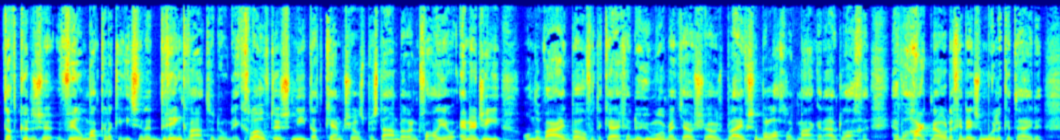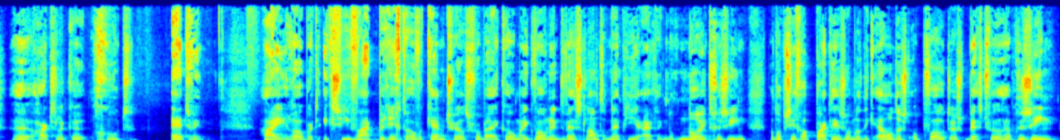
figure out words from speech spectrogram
Dat kunnen ze veel makkelijker iets in het drinkwater doen. Ik geloof dus niet dat chemtrails bestaan. Bedankt voor al jouw energy om de waarheid boven te krijgen. En de humor met jouw shows. Blijf ze belachelijk maken en uitlachen. Hebben hard nodig in deze moeilijke tijden. Uh, hartelijke groet, Edwin. Hi Robert, ik zie vaak berichten over chemtrails voorbij komen. Ik woon in het Westland en heb hier eigenlijk nog nooit gezien. Wat op zich apart is, omdat ik elders op foto's best veel heb gezien.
